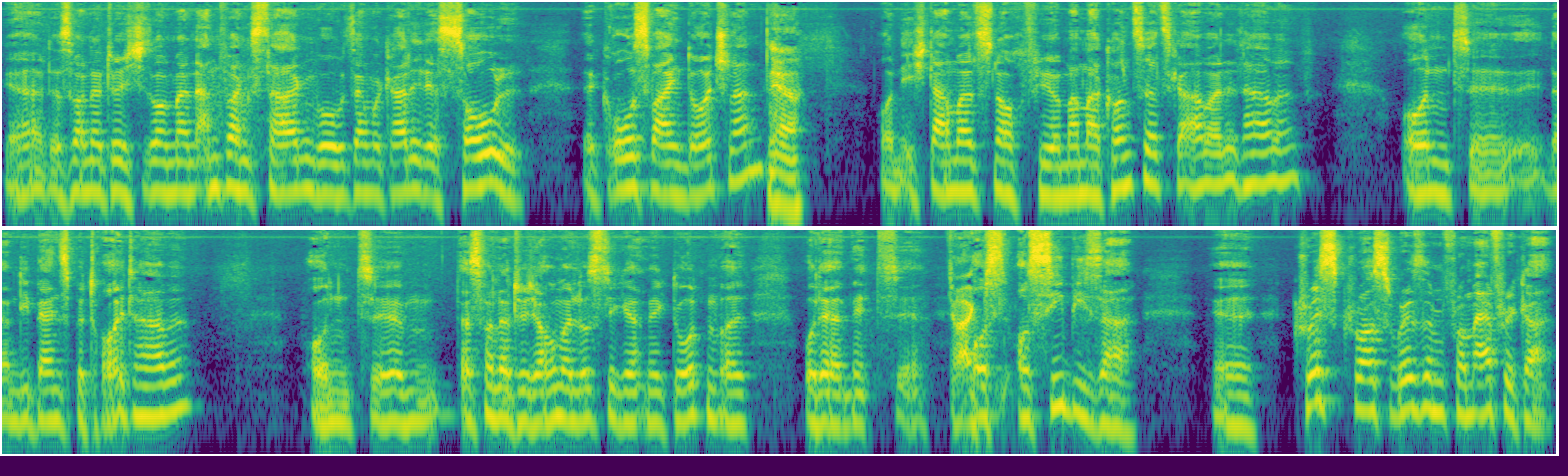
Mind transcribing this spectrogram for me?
Ja, das war natürlich so in meinen Anfangstagen, wo, sagen wir, gerade der Soul äh, groß war in Deutschland. Ja. Und ich damals noch für Mama Concerts gearbeitet habe und äh, dann die Bands betreut habe. Und ähm, das waren natürlich auch immer lustige Anekdoten, weil, oder mit äh, Os Osibisa, äh, Crisscross Rhythm from Africa.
